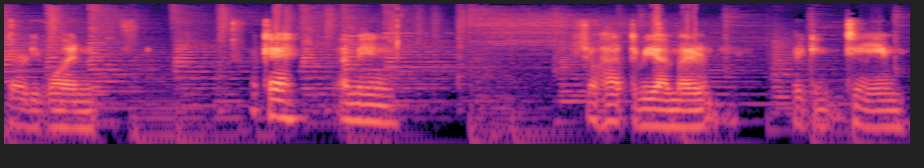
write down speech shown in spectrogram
Thirty-one. Okay, I mean, she'll have to be on my freaking team.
